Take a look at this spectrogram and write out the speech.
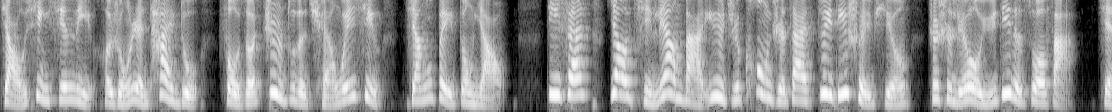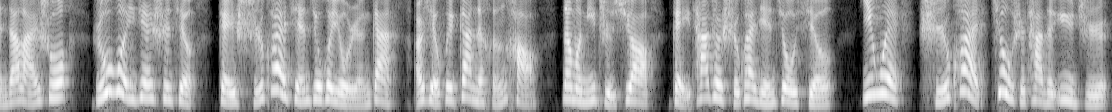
侥幸心理和容忍态度，否则制度的权威性将被动摇。第三，要尽量把阈值控制在最低水平，这是留有余地的做法。简单来说，如果一件事情给十块钱就会有人干，而且会干得很好，那么你只需要给他这十块钱就行，因为十块就是他的阈值。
